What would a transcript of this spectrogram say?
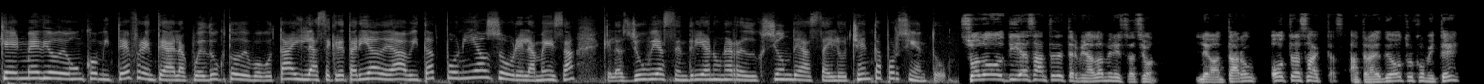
que en medio de un comité frente al acueducto de Bogotá y la Secretaría de Hábitat ponían sobre la mesa que las lluvias tendrían una reducción de hasta el 80%. Solo dos días antes de terminar la administración, levantaron otras actas a través de otro comité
